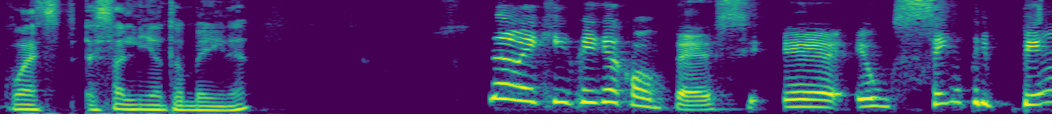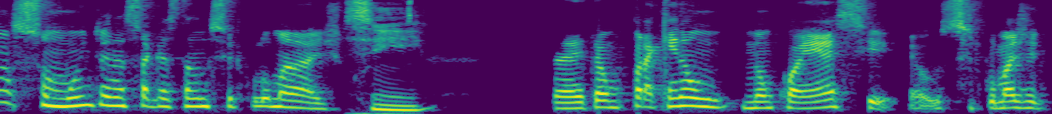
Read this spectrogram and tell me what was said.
com essa linha também, né? Não, é que o que, que, acontece? É, eu sempre penso muito nessa questão do círculo mágico. Sim. É, então, para quem não, não conhece, é, o círculo mágico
